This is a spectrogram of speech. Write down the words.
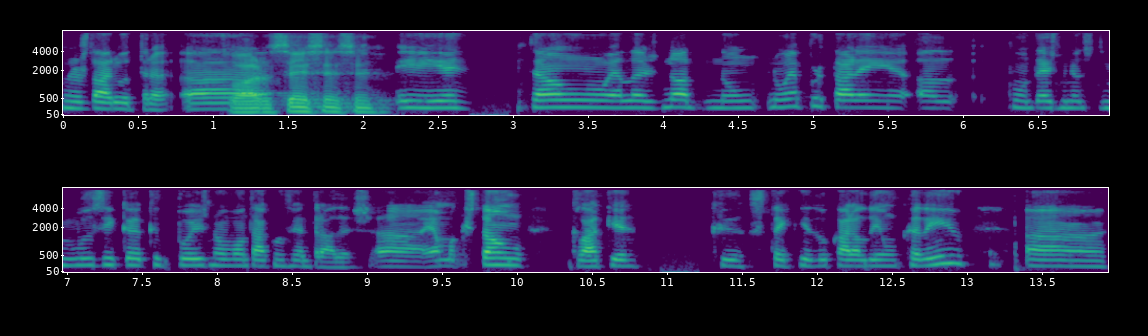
nos dar outra. Claro, sim, sim, sim. E então elas não, não, não é por estarem com 10 minutos de música que depois não vão estar concentradas. Uh, é uma questão, claro que, que se tem que educar ali um bocadinho, uh,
